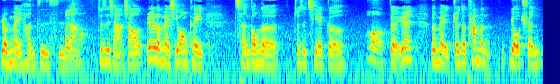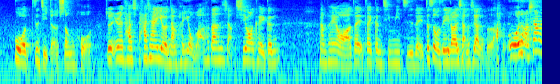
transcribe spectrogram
人美很自私这样。就是想想要，因为人美希望可以成功的，就是切割，哦，对，因为人美觉得他们有权过自己的生活，就是因为她她现在也有男朋友嘛，她当然是想希望可以跟男朋友啊再再更亲密之类，这是我自己乱想象的啦。我好像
